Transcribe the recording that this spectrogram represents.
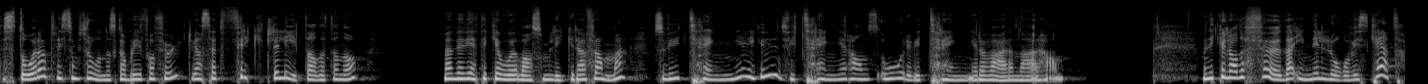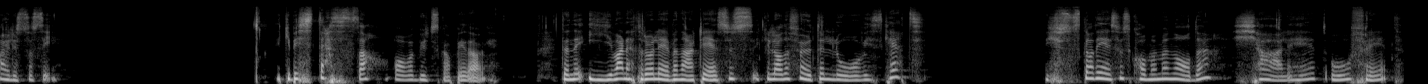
Det står at vi som troende skal bli forfulgt. Vi har sett fryktelig lite av dette nå. Men vi vet ikke hva som ligger der framme. Så vi trenger Gud. Vi trenger Hans ord. Vi trenger å være nær Han. Men ikke la det føde deg inn i loviskhet, har jeg lyst til å si. Ikke bli stressa over budskapet i dag. Denne iveren etter å leve nær til Jesus, ikke la det føre til loviskhet. Husk at Jesus kommer med nåde, kjærlighet og fred.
